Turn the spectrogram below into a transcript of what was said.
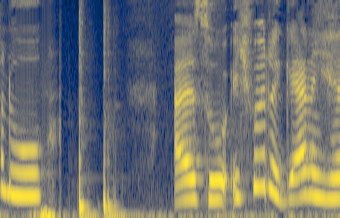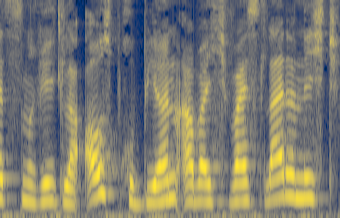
Hallo. Also, ich würde gerne jetzt einen Regler ausprobieren, aber ich weiß leider nicht,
